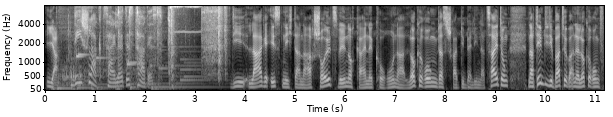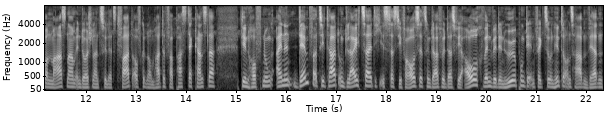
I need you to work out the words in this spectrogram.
Ja. Die Schlagzeile des Tages. Die Lage ist nicht danach. Scholz will noch keine Corona-Lockerung, das schreibt die Berliner Zeitung. Nachdem die Debatte über eine Lockerung von Maßnahmen in Deutschland zuletzt Fahrt aufgenommen hatte, verpasst der Kanzler den Hoffnung einen Dämpfer. Zitat und gleichzeitig ist das die Voraussetzung dafür, dass wir auch, wenn wir den Höhepunkt der Infektion hinter uns haben werden,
